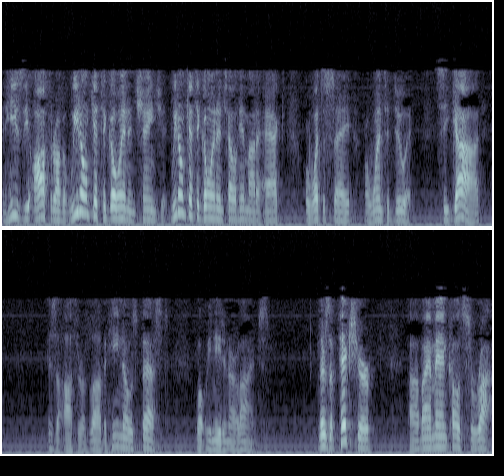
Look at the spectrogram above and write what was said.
And He's the author of it. We don't get to go in and change it. We don't get to go in and tell Him how to act or what to say or when to do it. See, God is the author of love, and He knows best what we need in our lives. There's a picture uh, by a man called Seurat,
